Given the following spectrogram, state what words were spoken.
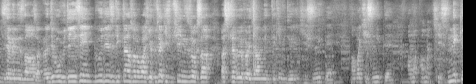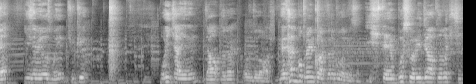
izlemeniz lazım. Önce bu videoyu izleyin. Bu videoyu izledikten sonra başka yapacak hiçbir şeyiniz yoksa açıklamaya koyacağım linkteki videoyu kesinlikle ama kesinlikle ama ama kesinlikle izlemeyi unutmayın. Çünkü o hikayenin cevapları o videoda var. Neden Baturay'ın kulaklarını kullanıyorsun? İşte bu soruyu cevaplamak için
